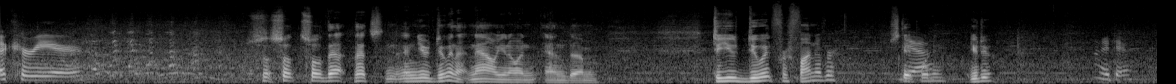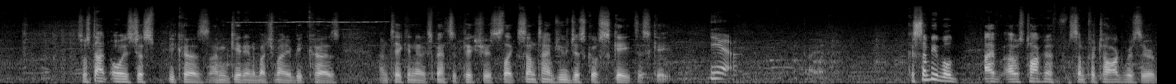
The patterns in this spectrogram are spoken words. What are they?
a career So, so, so that that's and you're doing that now, you know, and and um, do you do it for fun ever? Skateboarding? You do. i do So it's not always just because I'm getting a bunch of money because I'm taking an expensive picture. It's like sometimes you just go skate to skate. yeah Because some people, I've, I was talking to some photographers, they're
